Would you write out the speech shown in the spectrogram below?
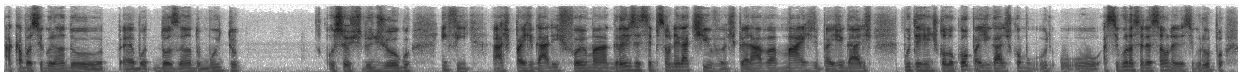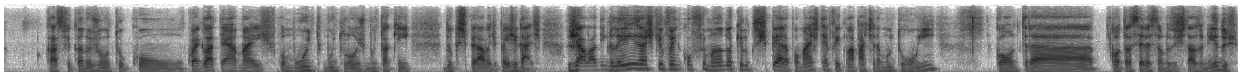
acabou segurando, é, dosando muito o seu estilo de jogo. Enfim, acho que o País de Gales foi uma grande decepção negativa. esperava mais de País de Gales. Muita gente colocou o País de Gales como o, o, a segunda seleção né, desse grupo, classificando junto com, com a Inglaterra, mas ficou muito, muito longe, muito aquém do que se esperava de País de Gales. Já lado inglês, acho que vem confirmando aquilo que se espera. Por mais que tenha feito uma partida muito ruim contra, contra a seleção dos Estados Unidos,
